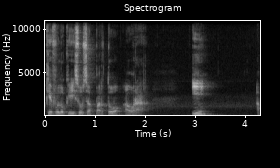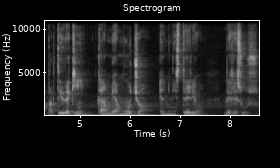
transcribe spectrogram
¿Qué fue lo que hizo? Se apartó a orar. Y a partir de aquí cambia mucho el ministerio de Jesús.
